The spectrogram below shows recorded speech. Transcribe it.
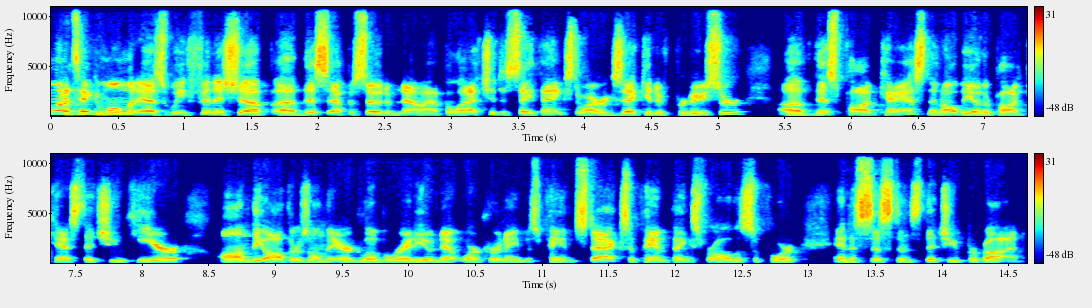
want to take a moment as we finish up uh, this episode of Now Appalachia to say thanks to our executive producer of this podcast and all the other podcasts that you hear on the Authors on the Air Global Radio Network. Her name is Pam Stack. So, Pam, thanks for all the support and assistance that you provide.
